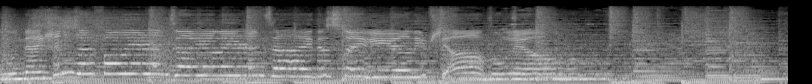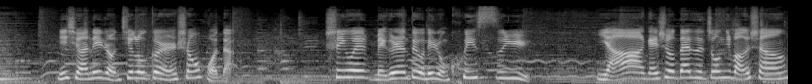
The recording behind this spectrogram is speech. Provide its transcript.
无奈人在风里，人在雨里，人在爱的岁月里漂流。你喜欢那种记录个人生活的，是因为每个人都有那种窥私欲呀？感谢我呆子终极宝箱。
